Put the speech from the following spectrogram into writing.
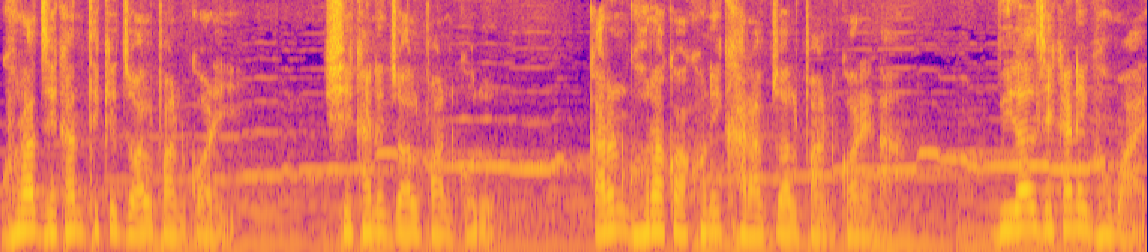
ঘোড়া যেখান থেকে জল পান করে, সেখানে জল পান করুন। কারণ ঘোড়া কখনোই খারাপ জল পান করে না। বিড়াল যেখানে ঘুমায়,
